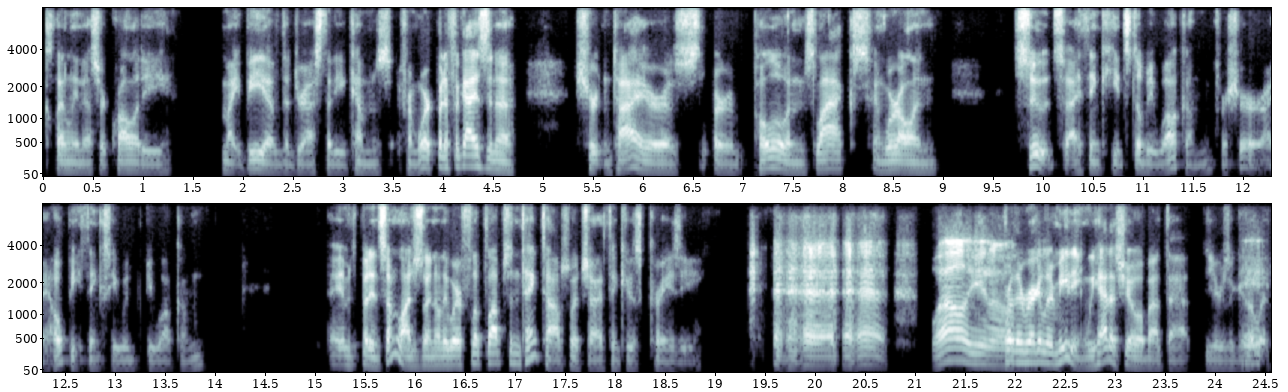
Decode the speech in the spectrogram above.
cleanliness or quality might be of the dress that he comes from work. But if a guy's in a shirt and tie or a or polo and slacks, and we're all in suits, I think he'd still be welcome for sure. I hope he thinks he would be welcome but in some lodges, I know they wear flip flops and tank tops, which I think is crazy. well, you know, for the regular meeting, we had a show about that years ago with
